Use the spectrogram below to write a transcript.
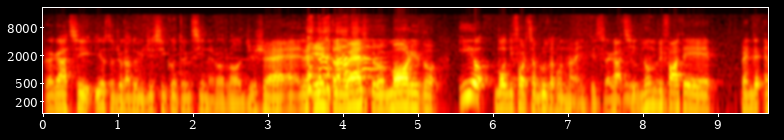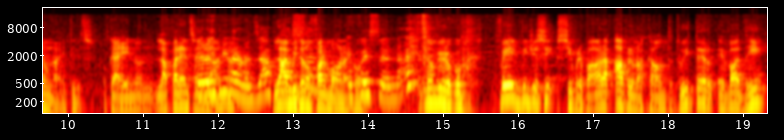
Ragazzi, io sto giocando VGC contro Incineroar oggi. Cioè, eh, entrano, escono, monito. Io vo di forza bruta con Ninetales, ragazzi. Non vi fate prendere... È un Ninetales, ok? Non- L'apparenza Quello di inganna. prima era uno Zapdos. L'abito non far monaco. E questo è il Night. Non vi preoccupate. Fail VGC si prepara, apre un account Twitter e va di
